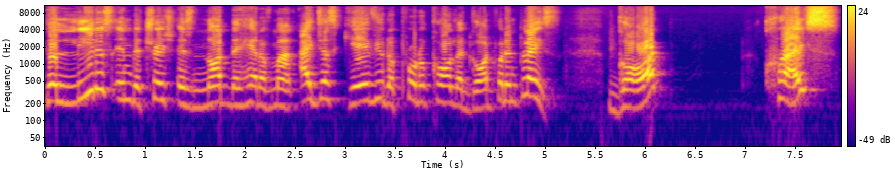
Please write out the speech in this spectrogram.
The leaders in the church is not the head of man. I just gave you the protocol that God put in place. God, Christ,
